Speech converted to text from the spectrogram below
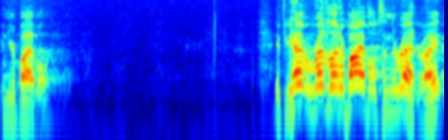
in your Bible? If you have a red letter Bible, it's in the red, right?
